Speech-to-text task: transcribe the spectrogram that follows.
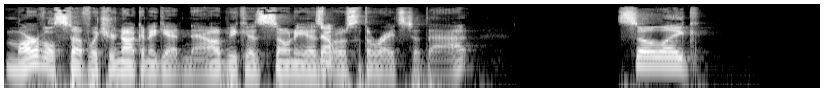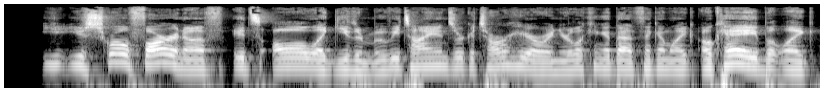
Marvel stuff which you're not going to get now because Sony has no. most of the rights to that. So like you, you scroll far enough, it's all like either movie tie-ins or Guitar Hero and you're looking at that thinking like, "Okay, but like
